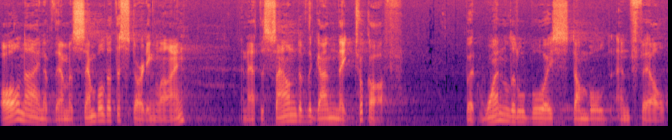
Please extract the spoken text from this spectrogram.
All nine of them assembled at the starting line, and at the sound of the gun, they took off. But one little boy stumbled and fell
